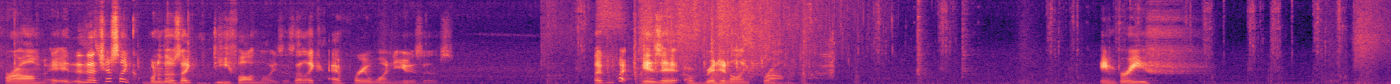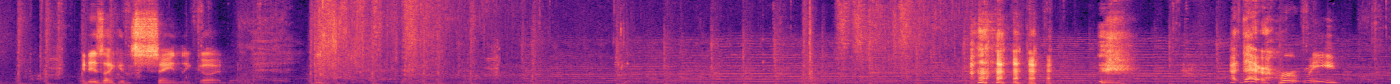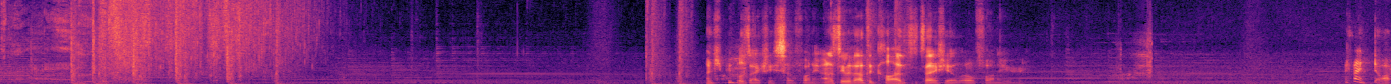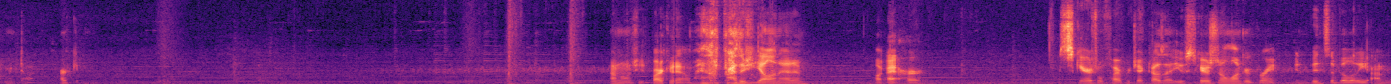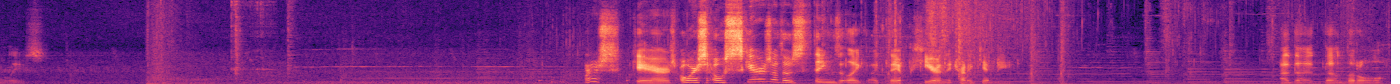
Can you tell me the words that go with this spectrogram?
from? It, that's just like one of those like default noises that like everyone uses. Like, what is it originally from? Game brief. It is like insanely good. that hurt me. Actually so funny. Honestly, without the clouds, it's actually a little funnier. Where's my dog? My dog barking. I don't know what she's barking at. My little brother's yelling at him. Or at her. Scares will fire projectiles at you. Scares no longer grant invincibility on release. What are scares? Oh, are, oh, scares are those things that like like they appear and they try to get me. Uh, the the little.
